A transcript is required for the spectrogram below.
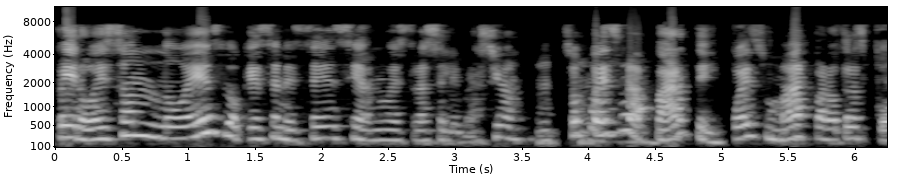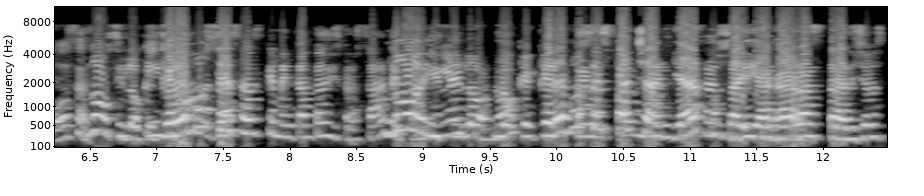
Pero eso no es lo que es en esencia nuestra celebración. Eso puede ser aparte, puede sumar para otras cosas. No, si lo que queremos es... Ya sabes que me encanta disfrazarme. No, y si lo, que queremos es pachanguear, pues ahí agarras tradiciones.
